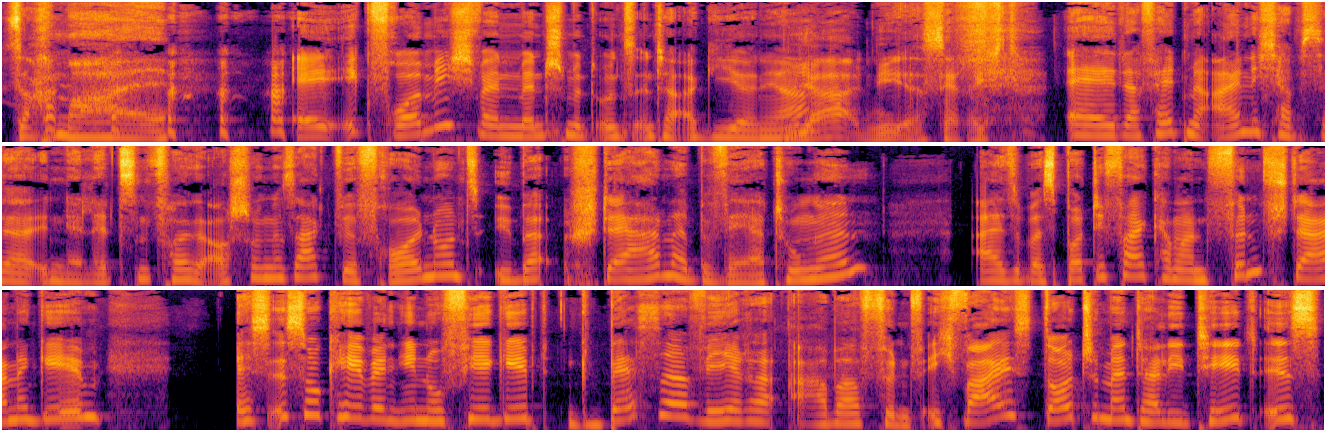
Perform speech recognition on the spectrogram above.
Sag mal. Ey, ich freue mich, wenn Menschen mit uns interagieren, ja? Ja, nee, hast ja recht. Ey, da fällt mir ein, ich habe es ja in der letzten Folge auch schon gesagt, wir freuen uns über Sternebewertungen. Also bei Spotify kann man fünf Sterne geben. Es ist okay, wenn ihr nur vier gebt. Besser wäre aber fünf. Ich weiß, deutsche Mentalität ist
